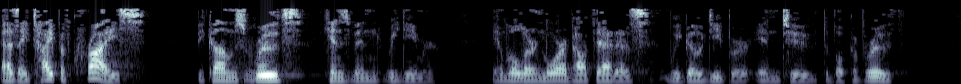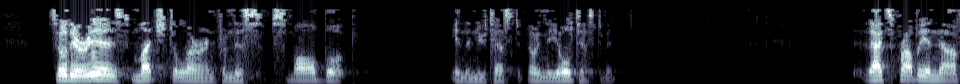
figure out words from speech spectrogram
as a type of Christ, becomes Ruth's kinsman redeemer. And we'll learn more about that as we go deeper into the book of Ruth. So there is much to learn from this small book in the New Testament or in the Old Testament. That's probably enough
